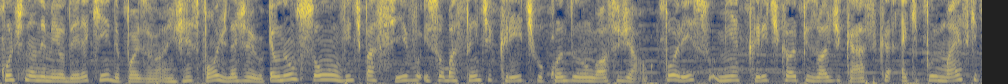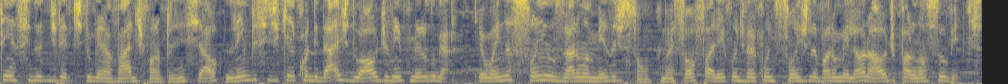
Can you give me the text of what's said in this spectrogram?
Continuando o e-mail dele aqui, depois a gente responde, né, Diego? Eu não sou um ouvinte passivo e sou bastante crítico quando não gosto de algo. Por isso, minha crítica ao episódio de Kafka é que por mais que tenha sido divertido gravar de forma presencial, lembre-se de que a qualidade do áudio vem em primeiro lugar. Eu ainda sonho em usar uma mesa de som, mas só o farei quando tiver condições de levar o melhor áudio para os nossos ouvintes.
